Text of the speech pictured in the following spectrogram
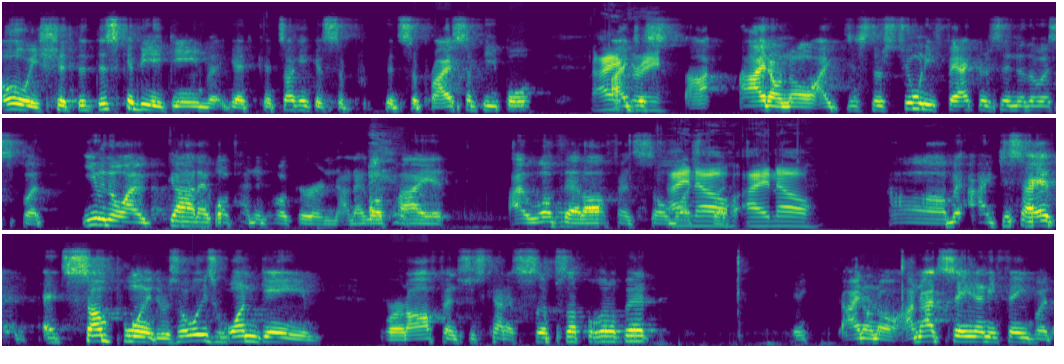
holy shit, that this could be a game that Kentucky could, could surprise some people. I agree. I just, I, I don't know. I just, there's too many factors into this, but even though I, God, I love Hendon Hooker and, and I love Hyatt, I love that offense so much. I know, but, I know. Um, I just, I had, at some point, there's always one game where an offense just kind of slips up a little bit I don't know. I'm not saying anything, but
